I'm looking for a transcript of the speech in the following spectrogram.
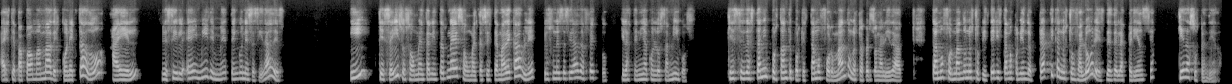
a este papá o mamá desconectado, a él, decirle, hey, mírenme, tengo necesidades. Y ¿qué se hizo? Se aumenta el internet, se aumenta el sistema de cable, pero su necesidad de afecto, que las tenía con los amigos que es tan importante porque estamos formando nuestra personalidad, estamos formando nuestro criterio, estamos poniendo en práctica nuestros valores desde la experiencia, queda suspendido.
